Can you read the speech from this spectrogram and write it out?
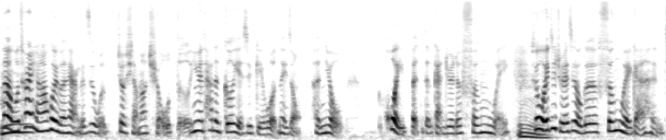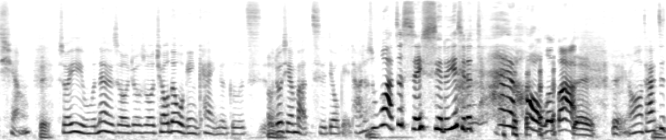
那我突然想到绘本两个字，我就想到裘德，因为他的歌也是给我那种很有。绘本的感觉的氛围，嗯，所以我一直觉得这首歌的氛围感很强。对，所以我那个时候就说：“求得，我给你看一个歌词。嗯”我就先把词丢给他，他说：“哇，这谁写的？也写的太好了吧？” 对对，然后他这，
